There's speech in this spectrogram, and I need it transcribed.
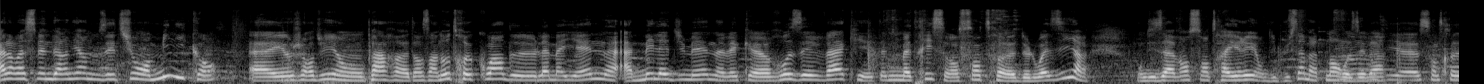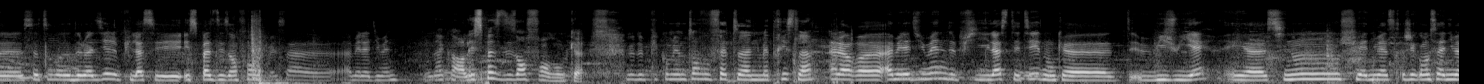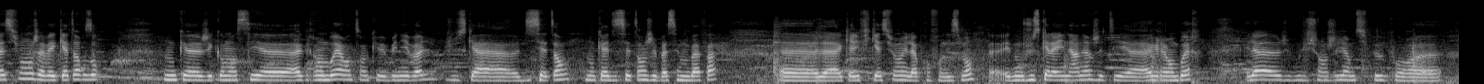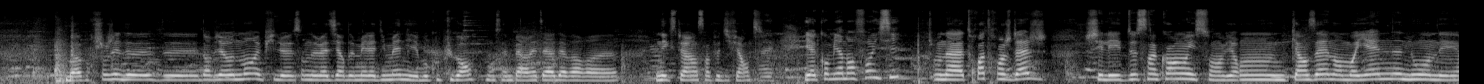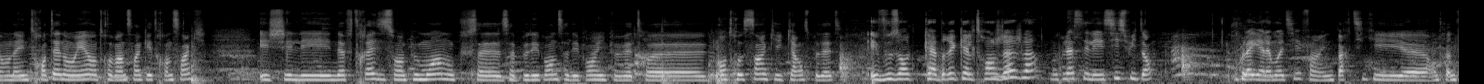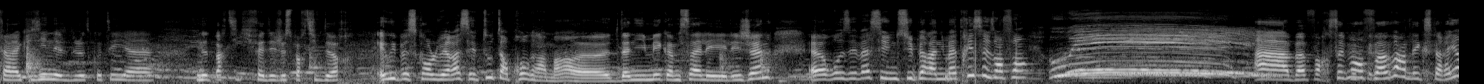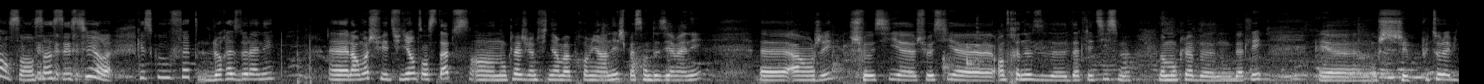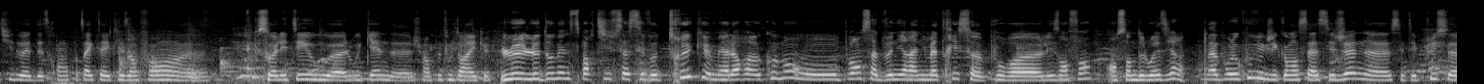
Alors la semaine dernière, nous étions en mini-camp euh, et aujourd'hui, on part euh, dans un autre coin de la Mayenne, à Méladumène, avec euh, Roseva qui est animatrice en centre de loisirs. On disait avant centre aéré, on dit plus ça maintenant, Roseva. On dit euh, centre, centre de loisirs et puis là c'est espace des enfants, on appelle ça euh, à Méladumène. D'accord, l'espace des enfants donc. Depuis combien de temps vous faites animatrice là? Alors euh, à Méladumène depuis là cet été, donc euh, 8 juillet. Et euh, sinon je suis animatrice, j'ai commencé l'animation, j'avais 14 ans. Donc euh, j'ai commencé euh, à Gréambouer en tant que bénévole jusqu'à 17 ans. Donc à 17 ans j'ai passé mon BAFA, euh, la qualification et l'approfondissement. Et donc jusqu'à l'année dernière j'étais à Gréambouer. Et là j'ai voulu changer un petit peu pour, euh, bah, pour changer de- de- d'environnement. et puis le centre de loisirs de Méladumène il est beaucoup plus grand. Donc ça me permettait d'avoir euh, une expérience un peu différente. Il y a combien d'enfants ici? On a trois tranches d'âge. Chez les 2-5 ans, ils sont environ une quinzaine en moyenne. Nous, on, est, on a une trentaine en moyenne, entre 25 et 35. Et chez les 9-13, ils sont un peu moins, donc ça, ça peut dépendre, ça dépend. Ils peuvent être euh, entre 5 et 15 peut-être. Et vous encadrez quelle tranche d'âge là? Donc là, c'est les 6-8 ans. Donc là, il y a la moitié, enfin une partie qui est euh, en train de faire la cuisine, et de l'autre côté, il y a une autre partie qui fait des jeux sportifs dehors. Et oui, parce qu'on le verra, c'est tout un programme hein, euh, d'animer comme ça les, les jeunes. Euh, Roseva, c'est une super animatrice, les enfants? Oui Ah bah forcément, faut avoir de l'expérience, hein, ça c'est sûr. Qu'est-ce que vous faites le reste de l'année? Euh, alors moi je suis étudiante en STAPS, en- donc là je viens de finir ma première année, je passe en deuxième année euh, à Angers. Je fais aussi, euh, je suis aussi euh, entraîneuse d'athlétisme dans mon club euh, donc d'athlé. Et euh, j'ai plutôt l'habitude ouais, d'être en contact avec les enfants, euh, que ce soit l'été ou euh, le week-end, euh, je suis un peu tout le temps avec eux. le, le domaine sportif, ça c'est votre truc, mais alors comment on pense à devenir animatrice pour les enfants en centre de loisirs? Bah, pour le coup, vu que j'ai commencé assez jeune, c'était plus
